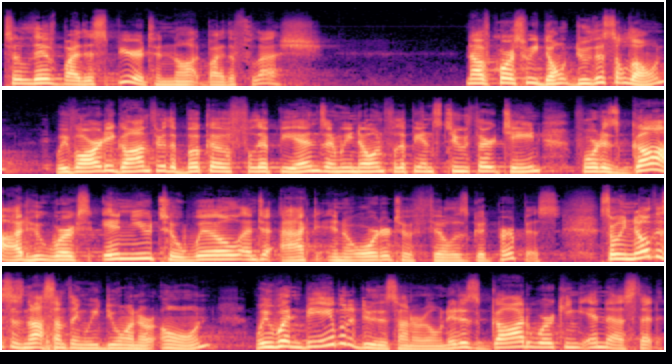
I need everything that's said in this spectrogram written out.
to live by the Spirit and not by the flesh. Now, of course, we don't do this alone. We've already gone through the book of Philippians, and we know in Philippians 2:13, for it is God who works in you to will and to act in order to fulfill his good purpose. So we know this is not something we do on our own. We wouldn't be able to do this on our own. It is God working in us that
